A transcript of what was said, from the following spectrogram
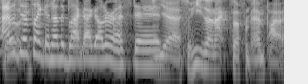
I was just like another black guy got arrested. Yeah, so he's an actor from Empire,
